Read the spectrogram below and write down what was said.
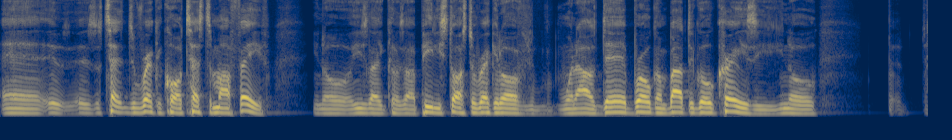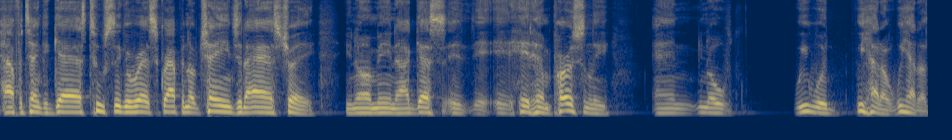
And it was, it was a te- record called Test of My Faith. You know, he's like, because uh, Petey starts the record off when I was dead broke, I'm about to go crazy. You know, half a tank of gas, two cigarettes, scrapping up change in the ashtray. You know what I mean? I guess it, it, it hit him personally, and you know, we would we had a we had a,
